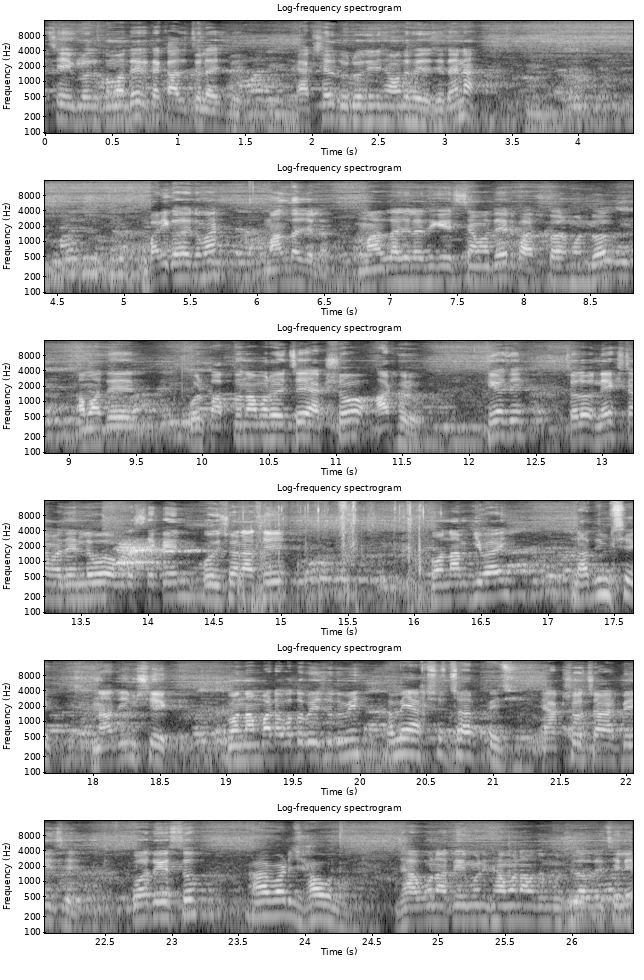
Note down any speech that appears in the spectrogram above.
আছে এগুলো তোমাদের এটা কাজে চলে আসবে। একসাথে দুটো জিনিস আমাদের হয়ে যাচ্ছে তাই না? বাড়ি কোথায় তোমার? মালদা জেলা। মালদা জেলা থেকে এসেছে আমাদের ভাস্কর মণ্ডল। আমাদের ওর প্রাপ্ত নাম্বার হয়েছে একশো আঠেরো। ঠিক আছে? চলো নেক্সট আমরা জেনে নেব আমাদের সেকেন্ড পজিশন আছে তোমার নাম কি ভাই? নাদিম শেখ। নাদিম শেখ। তোমার নাম্বারটা কত পেয়েছ তুমি? আমি একশো চার পেয়েছি। একশো চার পেয়েছে। কোথা থেকে এসছো? আমার বাড়ি ঝাউনা। ঝাবো নাতিরমণি ঝামানা আমাদের মুর্শিদাবাদের ছেলে।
